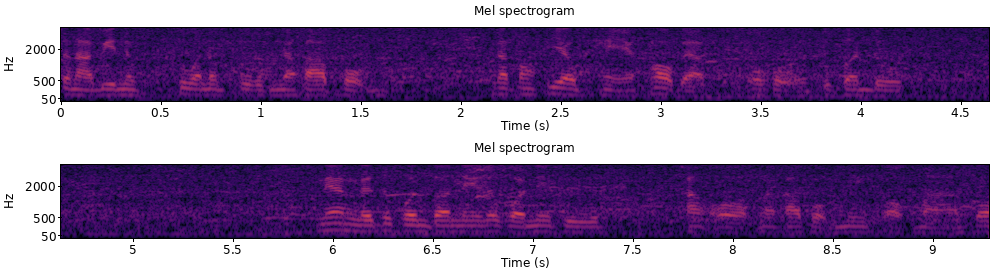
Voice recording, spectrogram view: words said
สนามบินสุวรรณภูมินะครับผมนักท่องเที่ยวแห่เข้าแบบ โอ้โห ทุกคนดู แน่นเลยทุกคนตอนนี้ทุกคนนี่คือางออกนะครับ ผมนี่ออกมาก็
